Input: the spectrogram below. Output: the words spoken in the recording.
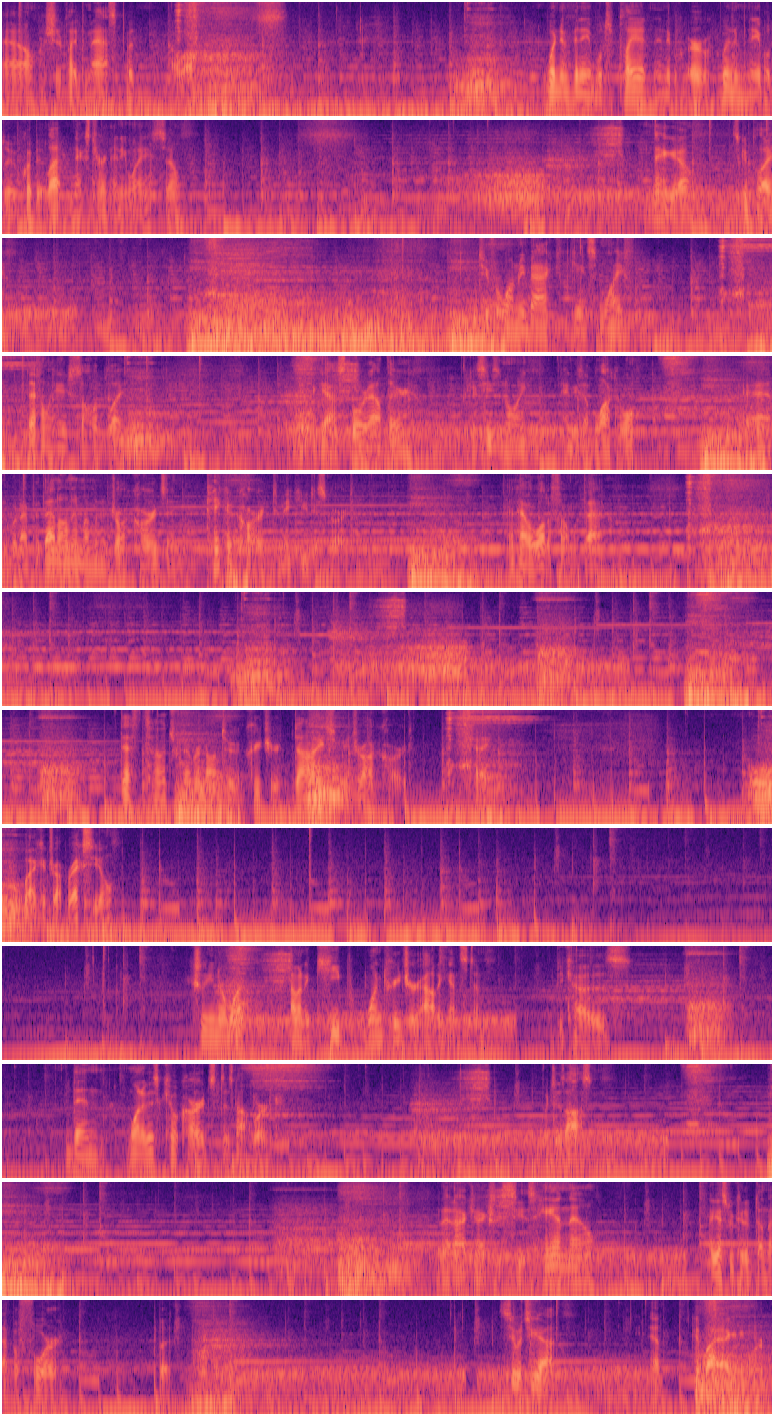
Oh, I should have played the mask, but oh well. Wouldn't have been able to play it, in, or wouldn't have been able to equip it next turn anyway, so. There you go. It's a good play. One me back, gain some life. Definitely a solid play. Get the Ghastlord out there, because he's annoying, and he's unblockable. And when I put that on him, I'm going to draw cards and pick a card to make you discard. And have a lot of fun with that. Death Touch, whenever non-token creature dies, you may draw a card. Ooh, I could drop Wrexial. Actually, you know what? I'm going to keep one creature out against him. Because then one of his kill cards does not work. Which is awesome. And then I can actually see his hand now. I guess we could have done that before, but see what you got. Yep, goodbye Agony Warp.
